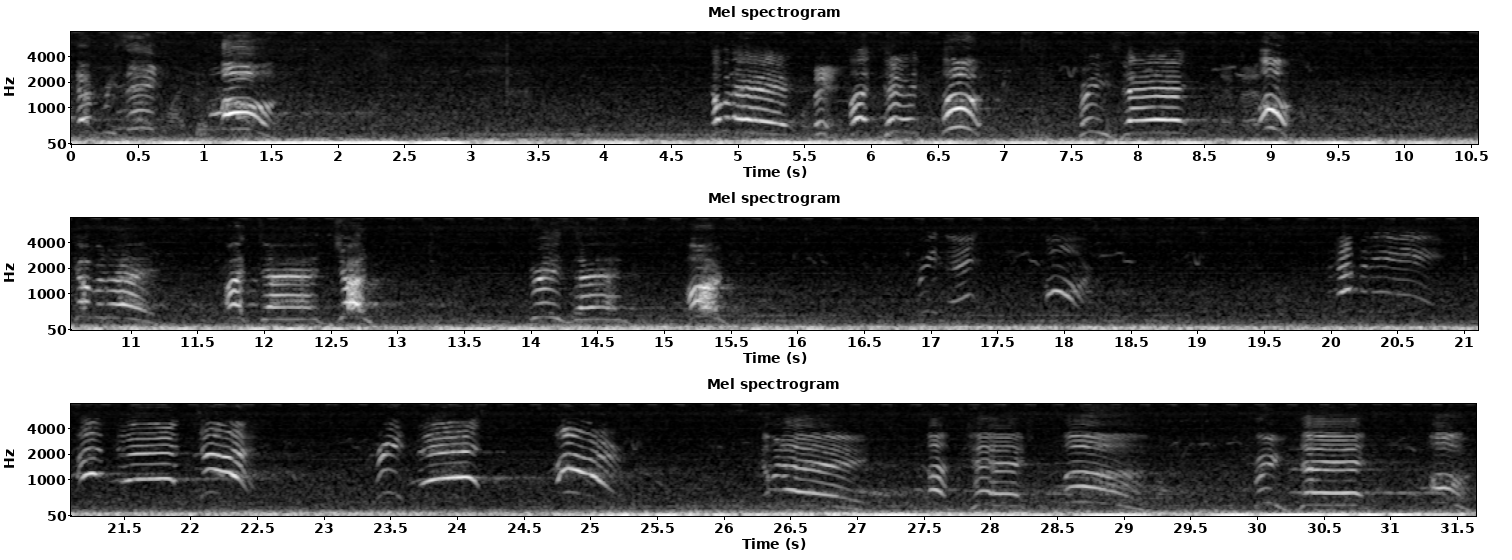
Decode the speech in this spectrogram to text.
and present arms. Company, attention, present arms. Company, attention, present arms. Present arms. Company, attention. Present arms. Company, attention, present arms.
